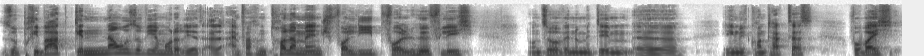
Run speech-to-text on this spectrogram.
so privat genauso wie er moderiert. Also einfach ein toller Mensch, voll lieb, voll höflich und so, wenn du mit dem äh, irgendwie Kontakt hast. Wobei ich,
